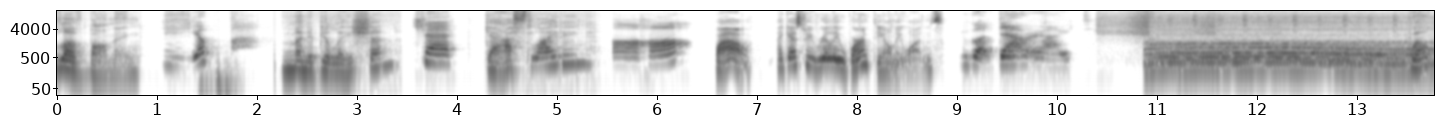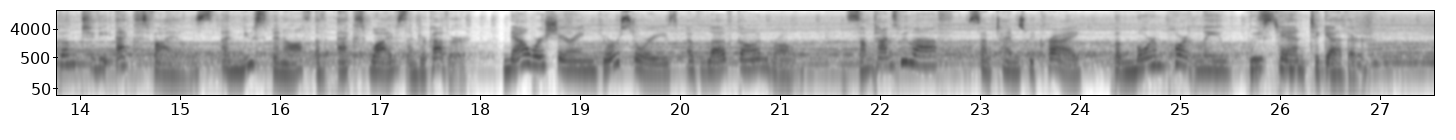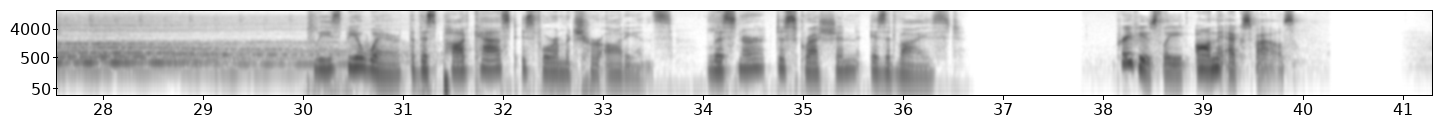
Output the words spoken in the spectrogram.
Love bombing. Yep. Manipulation. Check. Gaslighting. Uh huh. Wow, I guess we really weren't the only ones. You got that right. Welcome to the X Files, a new spin off of Ex Wives Undercover. Now we're sharing your stories of love gone wrong. Sometimes we laugh, Sometimes we cry. but more importantly, we, We stand, stand together. together. Please be aware that this podcast is for a mature audience. Listener discretion is advised. Previously on The X Files.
